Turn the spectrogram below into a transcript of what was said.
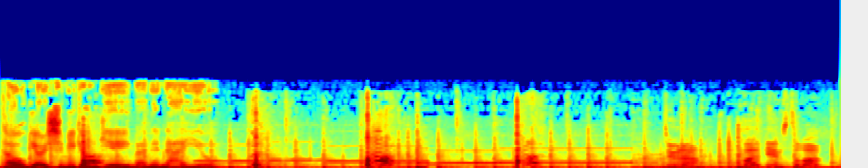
더욱 열심히 경기에 임하는 아이유. Tuna, five games to love.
